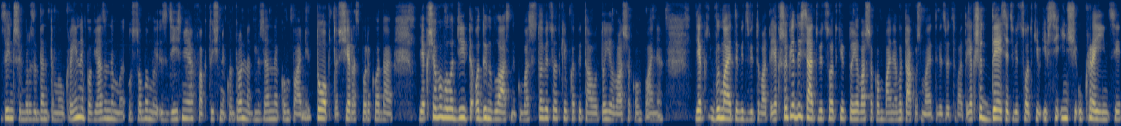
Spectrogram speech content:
з іншими резидентами України, пов'язаними особами, здійснює фактичний контроль над іноземною компанією. Тобто, ще раз перекладаю, якщо ви володієте один власник, у вас 100% капіталу, то є ваша компанія. Як ви маєте відзвітувати. Якщо 50%, то є ваша компанія, ви також маєте відзвітувати. Якщо 10% і всі інші українці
